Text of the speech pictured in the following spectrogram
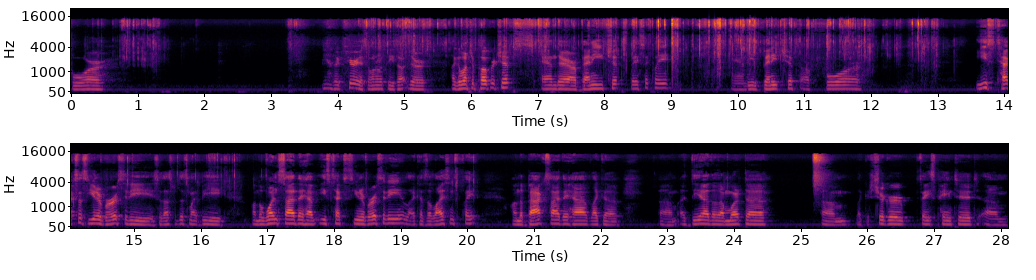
for, yeah, they're curious. I wonder what these are. They're like a bunch of poker chips, and there are Benny chips basically. And these Benny chips are for East Texas University. So that's what this might be. On the one side, they have East Texas University, like as a license plate. On the back side, they have like a um, a Dia de la Muerta, um, like a sugar face painted um,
